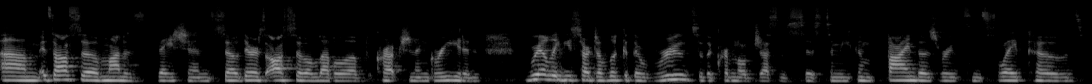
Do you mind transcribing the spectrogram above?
Um, it's also monetization. So there's also a level of corruption and greed. And really, if you start to look at the roots of the criminal justice system, you can find those roots in slave codes,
